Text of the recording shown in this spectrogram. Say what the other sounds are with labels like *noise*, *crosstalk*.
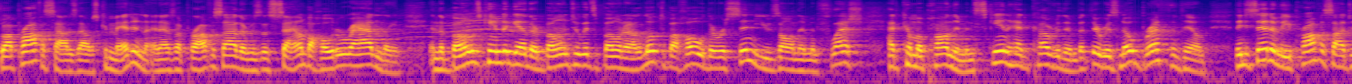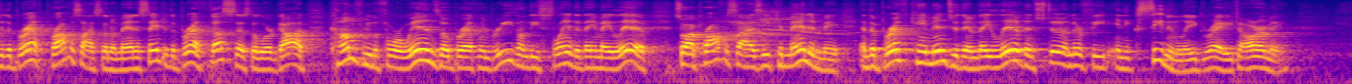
So I prophesied as I was commanded, and as I prophesied, there was a sound, behold, a rattling. And the bones came together, bone to its bone. And I looked, behold, there were sinews on them, and flesh had come upon them, and skin had covered them, but there was no breath in them. Then he said to me, Prophesy to the breath, prophesy, son of man, and say to the breath, Thus says the Lord God, Come from the four winds, O breath, and breathe on these slain that they may live. So I prophesied as he commanded me, and the breath came into them. They lived and stood on their feet, an exceedingly great army.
